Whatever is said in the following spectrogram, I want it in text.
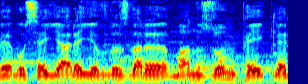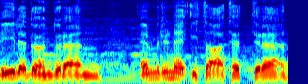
ve bu seyyare yıldızları manzum peykleriyle döndüren, emrine itaat ettiren,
